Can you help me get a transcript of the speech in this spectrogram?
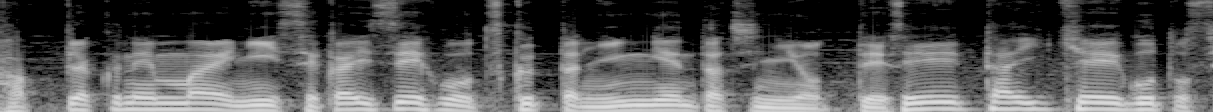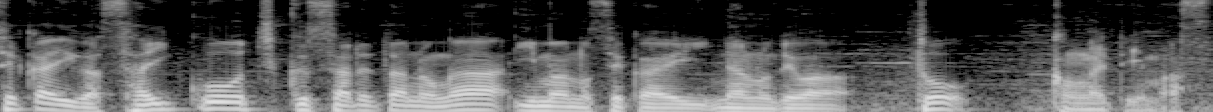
800年前に世界政府を作った人間たちによって生態系ごと世界が再構築されたのが今の世界なのではと考えています。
